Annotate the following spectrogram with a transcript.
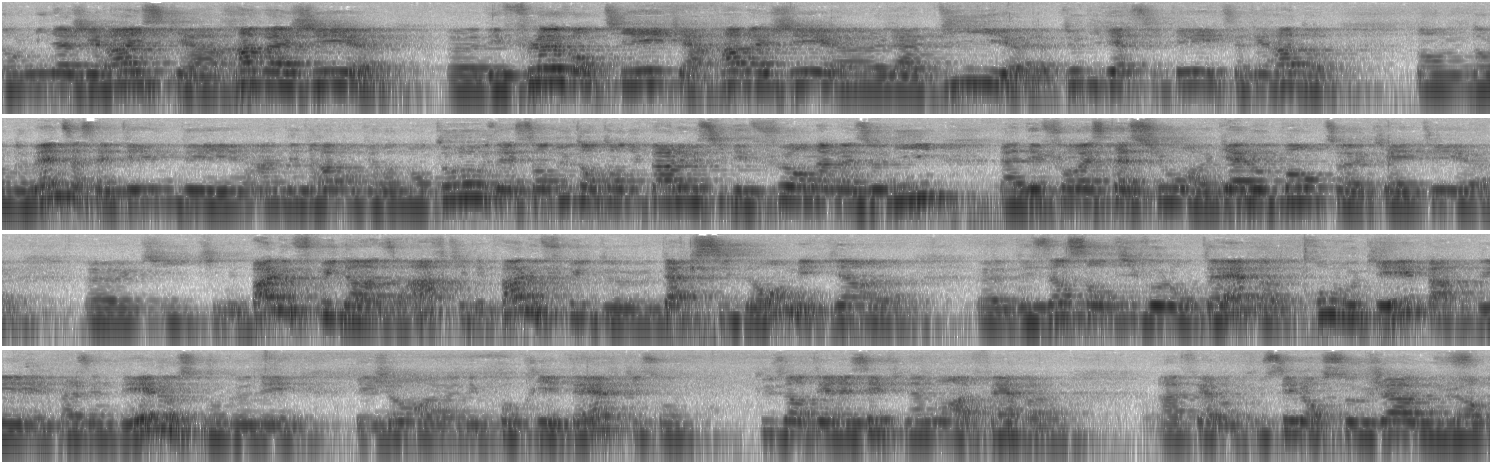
dans le Minas Gerais qui a ravagé des fleuves entiers, qui a ravagé la vie, la biodiversité, etc. Dans, dans, le domaine. Ça, ça a été une des, un des drames environnementaux. Vous avez sans doute entendu parler aussi des feux en Amazonie, la déforestation euh, galopante euh, qui a été, euh, qui, n'est pas le fruit d'un hasard, qui n'est pas le fruit d'accidents, mais bien des incendies volontaires provoqués par des donc des, des, gens, des propriétaires qui sont plus intéressés finalement à faire à faire pousser leur soja ou leur,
